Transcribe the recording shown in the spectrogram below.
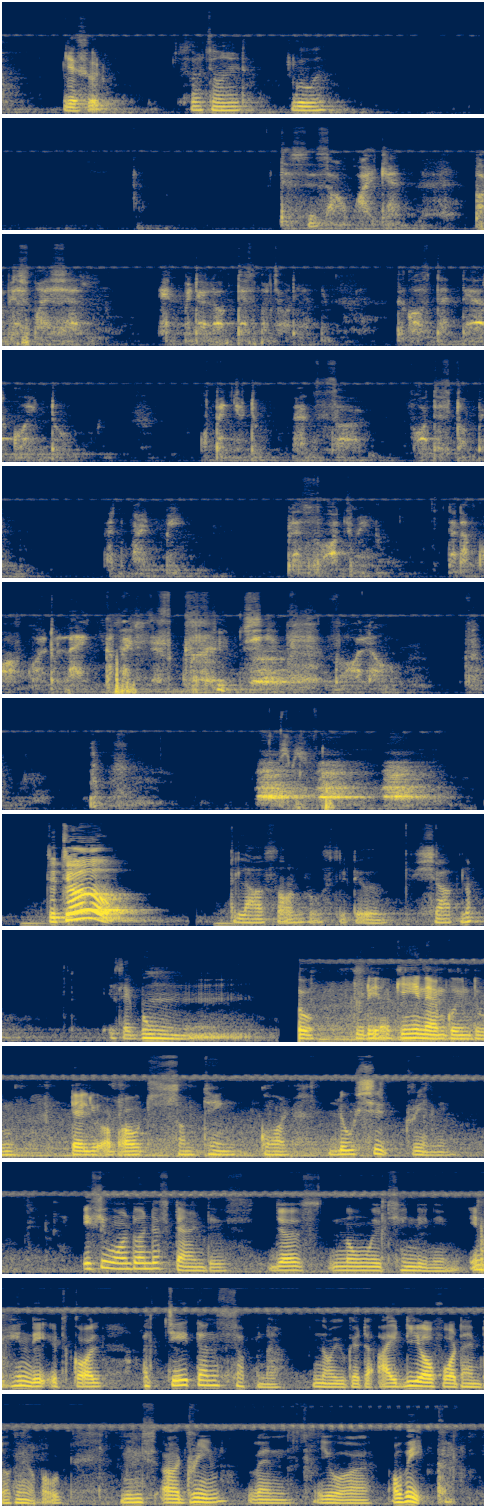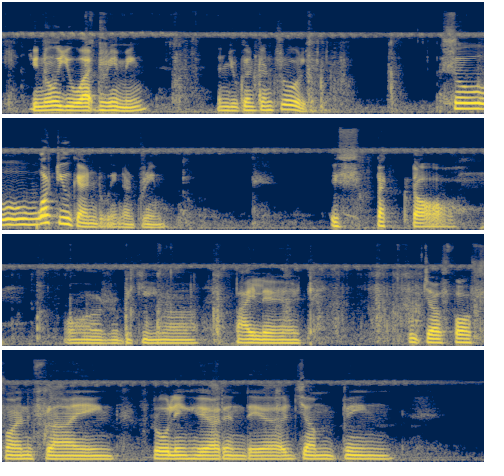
yes sir. Search on it google is how I can publish myself in middle of this much audience because then they are going to open YouTube and search for this topic and find me. Please watch me. Then of course going to like, comment, subscribe, share, follow. Chuchu! The last sound was little sharp no it's like boom. So today again i'm going to tell you about something called lucid dreaming. If you want to understand this just know its hindi name. In hindi it's called achetan sapna. Now you get an idea of what i'm talking about. Means a dream when you are awake. You know you are dreaming and you can control it so what you can do in a dream? Inspector or became a pilot just for fun flying rolling here and there jumping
